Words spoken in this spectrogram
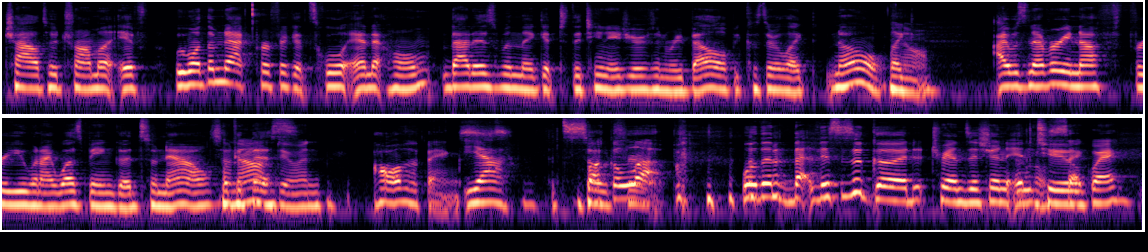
childhood trauma if we want them to act perfect at school and at home. That is when they get to the teenage years and rebel because they're like, no, like No. I was never enough for you when I was being good. So now, So look now at I'm doing all the things. Yeah, it's so Buckle true. up. well, then that, this is a good transition into. segue.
